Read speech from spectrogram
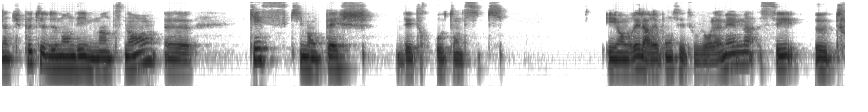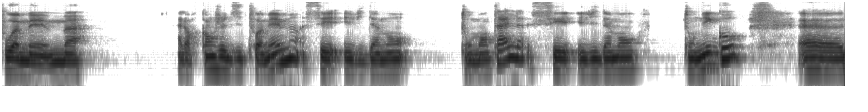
eh tu peux te demander maintenant euh, qu'est-ce qui m'empêche d'être authentique? Et en vrai, la réponse est toujours la même, c'est toi-même. Alors quand je dis toi-même, c'est évidemment ton mental, c'est évidemment ton ego. Euh,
